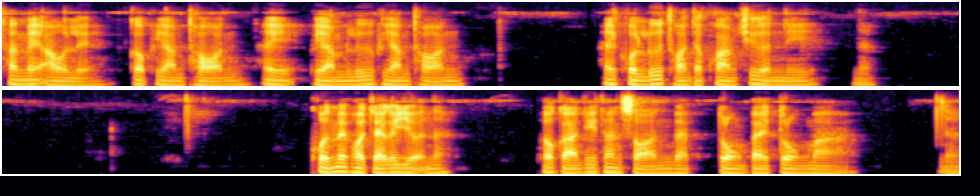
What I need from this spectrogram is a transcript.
ท่านไม่เอาเลย ก็พยายามถอนให้พยายามลื้อพยายามถอน ให้คนลื้อถอนจากความเชื่อนี้นะคนไม่พอใจก็เยอะนะ เพราะการที่ท่านสอนแบบตรงไปตรงมานะ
